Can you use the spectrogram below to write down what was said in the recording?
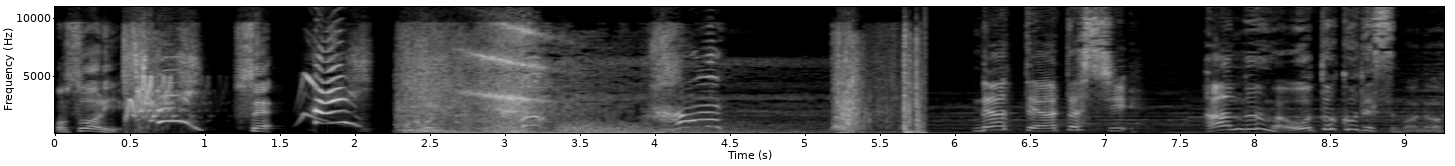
お座り伏せだって私半分は男ですもの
